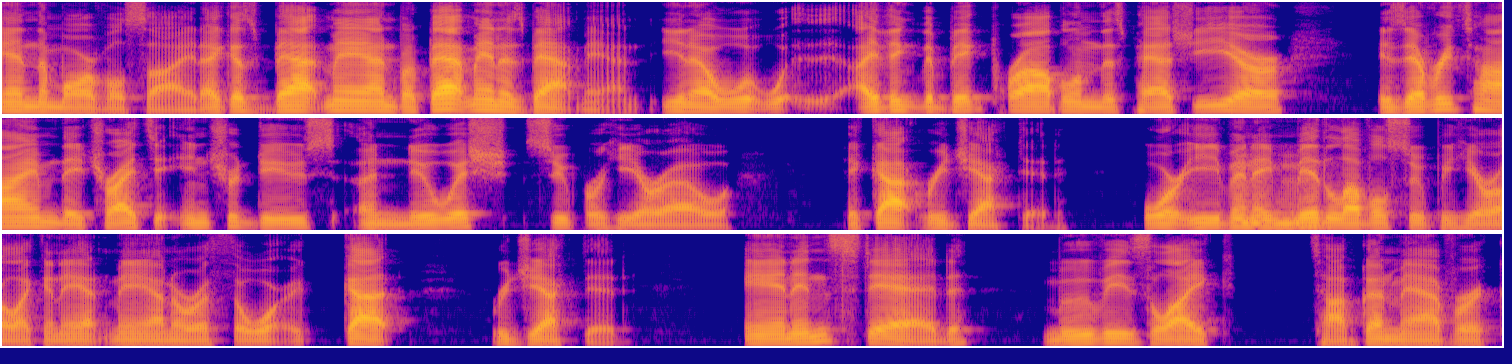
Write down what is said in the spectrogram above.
and the Marvel side. I guess Batman, but Batman is Batman. You know, w- w- I think the big problem this past year is every time they tried to introduce a newish superhero, it got rejected. Or even a Mhm. mid-level superhero like an Ant-Man or a Thor, it got rejected. And instead, movies like Top Gun Maverick,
